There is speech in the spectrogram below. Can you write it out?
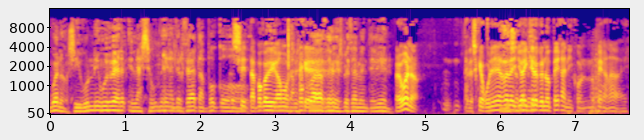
Bueno, si Sigourney Weaver en la segunda y en la tercera tampoco... Sí, tampoco digamos es tampoco que- hace especialmente bien. Pero bueno, pero es que Ryder eso yo ahí creo que no pega ni con, no pega nada, eh.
